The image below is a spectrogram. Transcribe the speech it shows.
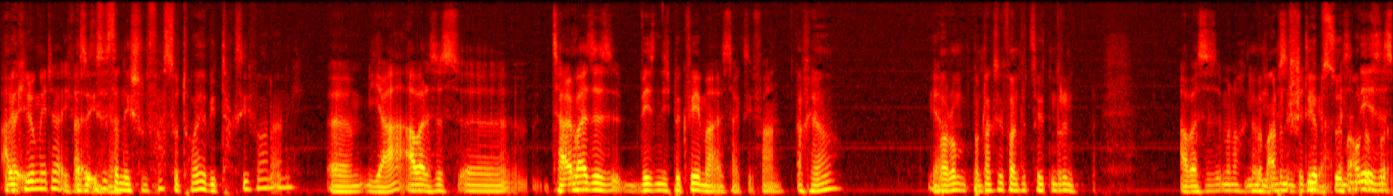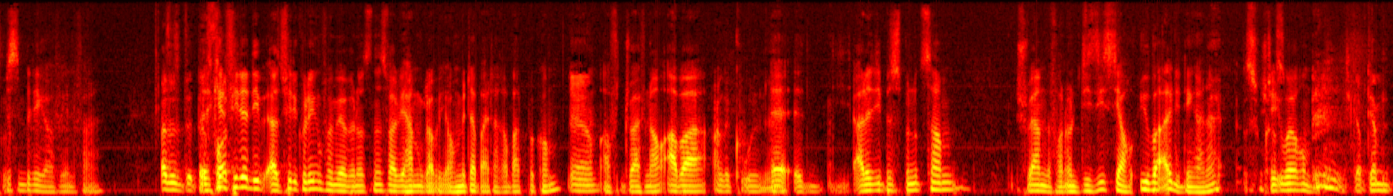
Aber oder Kilometer? Ich weiß also ist es dann nicht schon fast so teuer wie Taxifahren eigentlich? Ähm, ja, aber das ist äh, teilweise wesentlich bequemer als Taxifahren. Ach ja? Ja. Warum? Beim Taxifahren sitzt du hinten drin. Aber es ist immer noch, Anfang bisschen stirbst du billiger. im also, nee, Auto es ist ein bisschen billiger auf jeden fall. Also das ich kenne viele, die, also viele Kollegen von mir benutzen das, weil wir haben, glaube ich, auch Mitarbeiterrabatt bekommen Ja. auf Drive Now. Aber Alle cool, ne? äh, äh, die, alle, die es benutzt haben, schwärmen davon. Und die siehst ja auch überall, die Dinger, ne? schon Steht überall rum. Ich glaube, die haben in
